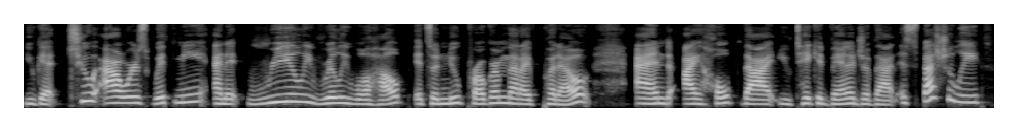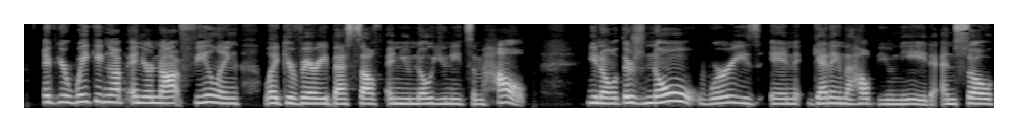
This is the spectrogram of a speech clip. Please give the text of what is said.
You get two hours with me, and it really, really will help. It's a new program that I've put out, and I hope that you take advantage of that, especially if you're waking up and you're not feeling like your very best self and you know you need some help you know, there's no worries in getting the help you need. And so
